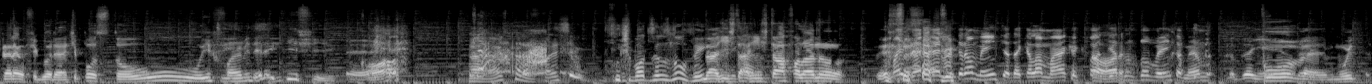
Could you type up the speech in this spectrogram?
pera aí, o figurante postou o informe Sim, dele aqui, filho. Ó, Caralho, cara, parece o futebol dos anos 90. não, a, gente tá, a gente tava falando. Mas é, é literalmente, é daquela marca que fazia nos 90 mesmo. Eu ganhei. Pô, velho, muito.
